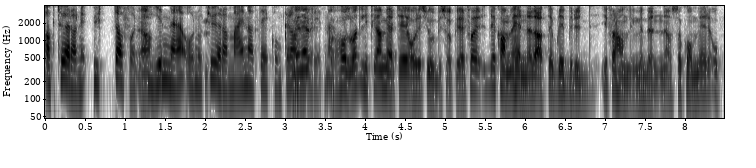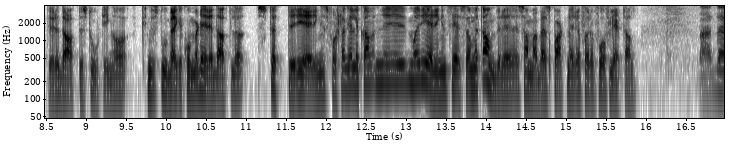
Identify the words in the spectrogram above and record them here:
aktørene utafor ja. Tine og Nortura mener at det er konkurransevridende. Hold litt mer til årets jordbruksoppgjør. for Det kan jo hende at det blir brudd i forhandlingene med bøndene. og Så kommer oppgjøret da til Stortinget. og Knut Storberget, kommer dere da til å støtte regjeringens forslag, eller kan, må regjeringen se seg om et andre samarbeidspartnere for å få flertall? Nei, det,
